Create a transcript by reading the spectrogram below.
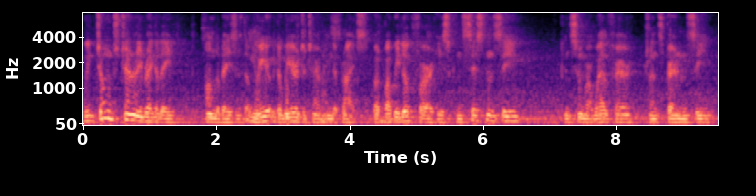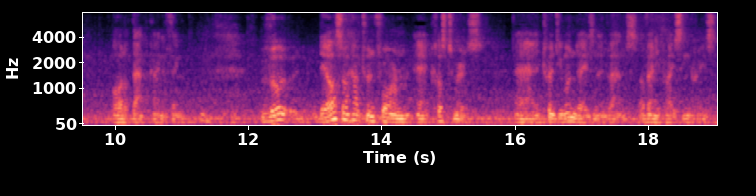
we don't generally regulate on the basis that Yeah. we that we are determining the price, but what we look for is consistency, consumer welfare, transparency, all of that kind of thing. Vo- they also have to inform uh, customers uh, 21 days in advance of any price increase.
